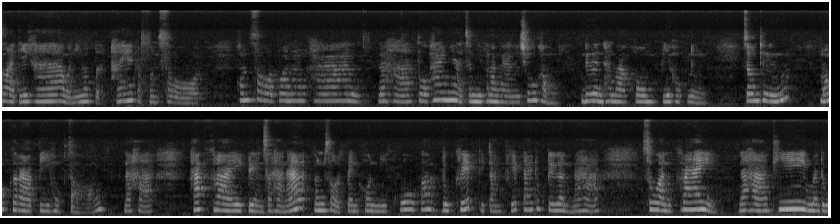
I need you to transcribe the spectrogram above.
สวัสดีค่ะ วันนี้มาเปิดไพ่ให้กับคนโสด คนโสดวันอังคารนะคะ ตัวไพ่เนี่ยจะมีพลังงานในช่วงของเดือนธันวาคมปี 61 จนถึงมกราปี 62 นะคะ ถ้าใครเปลี่ยนสถานะคนโสดเป็นคนมีคู่ก็ดูคลิปติดตามคลิปได้ทุกเดือนนะคะ ส่วนใครนะคะที่มาดู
